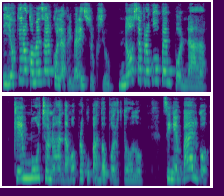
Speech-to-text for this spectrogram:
Y yo quiero comenzar con la primera instrucción. No se preocupen por nada, que mucho nos andamos preocupando por todo. Sin embargo,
